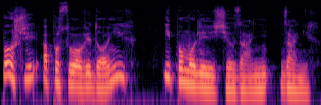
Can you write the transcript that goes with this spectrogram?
Poszli apostołowie do nich i pomodlili się za, ni- za nich.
